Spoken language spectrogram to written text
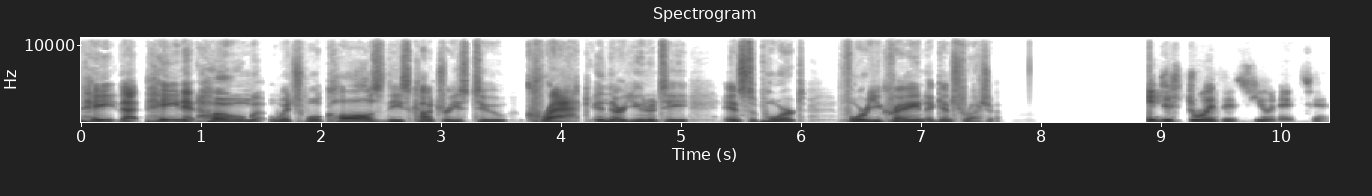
pain that pain at home which will cause these countries to crack in their unity and support for Ukraine against Russia. It destroys its unity.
